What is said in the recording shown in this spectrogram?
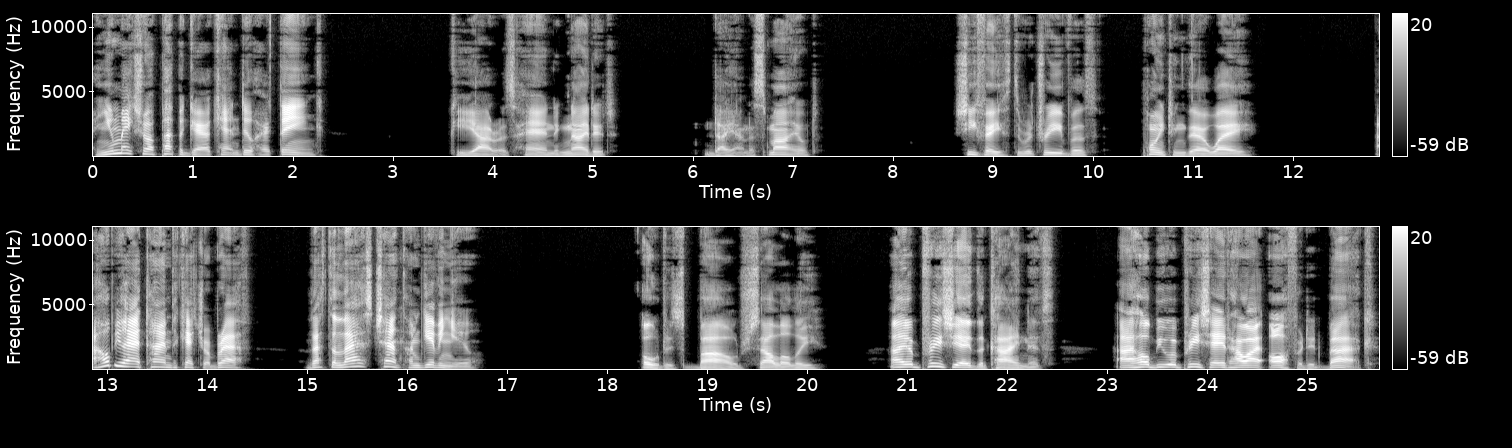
and you make sure Puppet Girl can't do her thing. Kiara's hand ignited. Diana smiled. She faced the retrievers, pointing their way. I hope you had time to catch your breath. That's the last chance I'm giving you. Otis bowed shallowly. I appreciate the kindness. I hope you appreciate how I offered it back.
